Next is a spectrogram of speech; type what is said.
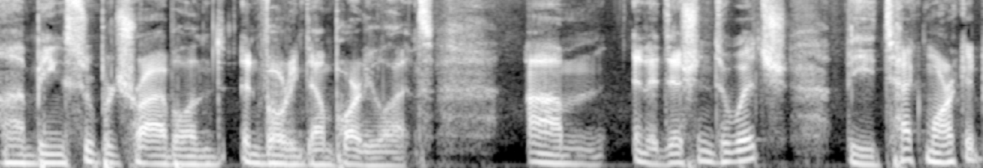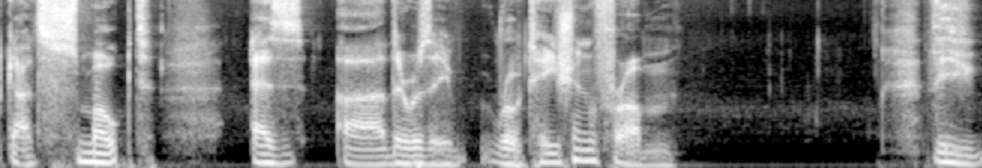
uh, being super tribal and, and voting down party lines. Um, in addition to which, the tech market got smoked as uh, there was a rotation from the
